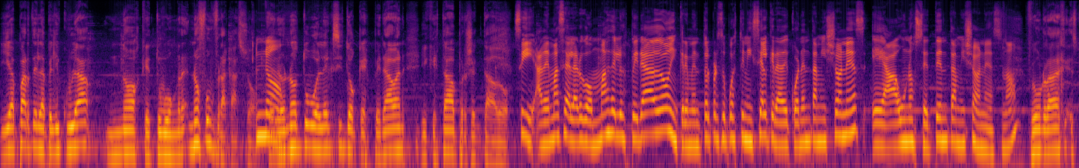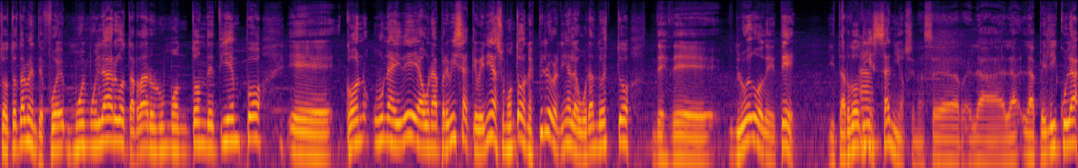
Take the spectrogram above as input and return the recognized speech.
y aparte la película no es que tuvo un gran- no fue un fracaso, No. pero no tuvo el éxito que esperaban y que estaba proyectado. Sí, además se alargó más de lo esperado, incrementó el presupuesto inicial que era de 40 millones eh, a unos 70 millones, ¿no? Fue un esto totalmente, fue muy muy largo, tardaron un montón de tiempo eh, con una idea, una premisa que venía hace un montón. Spielberg venía laburando esto desde luego de E T. Y tardó Ah. 10 años en hacer la, la- la película,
